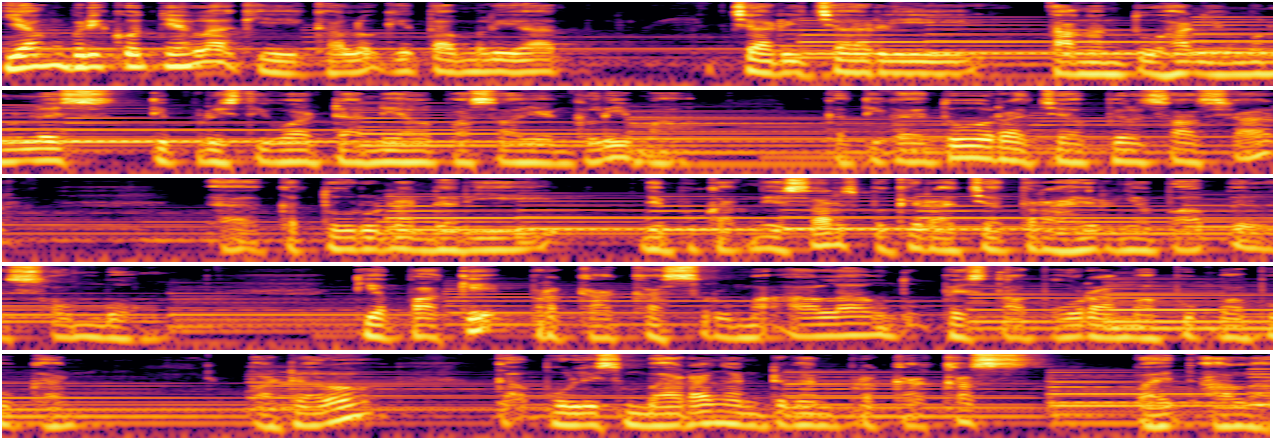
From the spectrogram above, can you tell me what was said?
yang berikutnya lagi kalau kita melihat jari-jari tangan Tuhan yang menulis di peristiwa Daniel pasal yang kelima. Ketika itu Raja Belshazzar, eh, keturunan dari Nebukadnezar sebagai raja terakhirnya Babel, sombong. Dia pakai perkakas rumah Allah untuk pesta pora mabuk-mabukan. Padahal gak boleh sembarangan dengan perkakas bait Allah.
